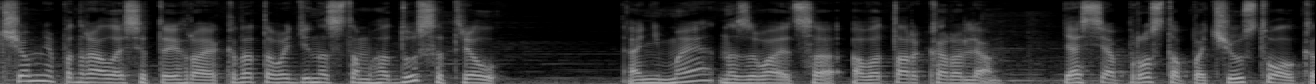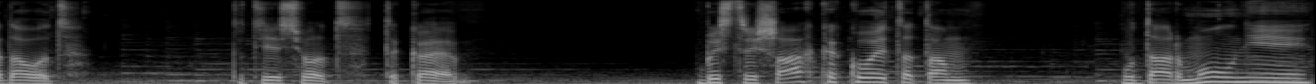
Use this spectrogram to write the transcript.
чем мне понравилась эта игра? Я когда-то в одиннадцатом году смотрел аниме, называется «Аватар короля». Я себя просто почувствовал, когда вот тут есть вот такая быстрый шаг какой-то, там удар молнии,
